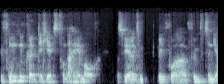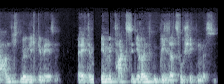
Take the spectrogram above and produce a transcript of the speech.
Gefunden könnte ich jetzt von daheim auch. Das wäre zum Beispiel vor 15 Jahren nicht möglich gewesen. Da hätte man mir mit Taxi die Röntgenbilder zuschicken müssen.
